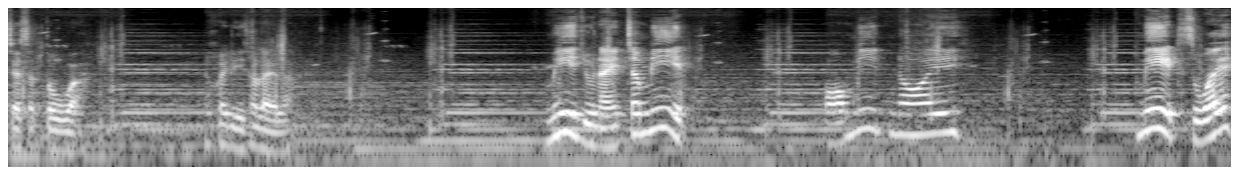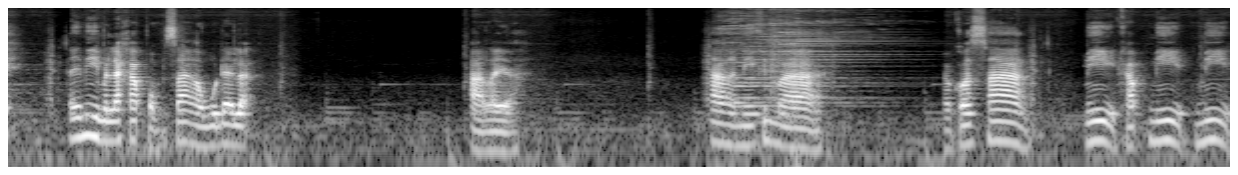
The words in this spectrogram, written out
เจอศัตรูอะไม่ค่อยดีเท่าไหร่ละ มีดอยู่ไหนเจ้ามีดขอมีดหน่อย มีดสวย ได้มีดมาแล้วครับ ผมสร้างอาวุธได้ละขาดอะไรอะสร้างอันนี้ขึ้นมา แล้วก็สร้างมีดครับมีดมีด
